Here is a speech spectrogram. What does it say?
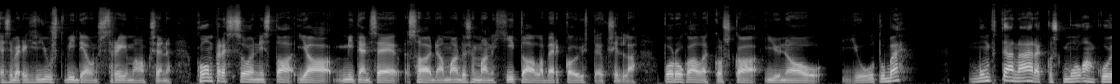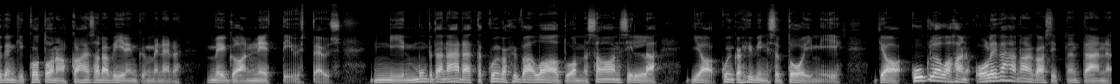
esimerkiksi just videon striimauksen kompressoinnista ja miten se saadaan mahdollisimman hitaalla verkkoyhteyksillä porukalle, koska you know YouTube. Mun pitää nähdä, koska mulla on kuitenkin kotona 250 megan nettiyhteys, niin mun pitää nähdä, että kuinka hyvää laatua mä saan sillä ja kuinka hyvin se toimii. Ja Googlellahan oli vähän aikaa sitten tämän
